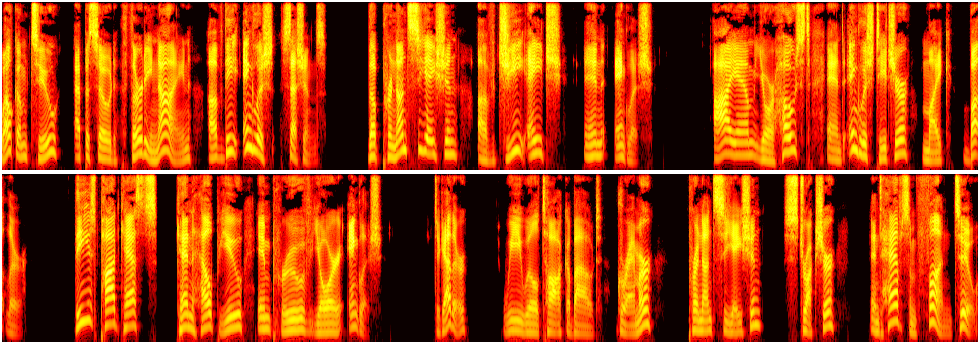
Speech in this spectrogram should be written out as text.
Welcome to episode 39 of the English Sessions, the pronunciation of GH in English. I am your host and English teacher, Mike Butler. These podcasts can help you improve your English. Together, we will talk about grammar, pronunciation, structure, and have some fun too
